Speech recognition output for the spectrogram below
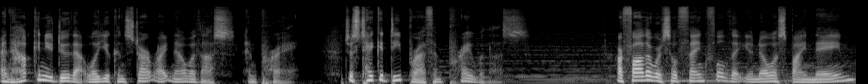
And how can you do that? Well, you can start right now with us and pray. Just take a deep breath and pray with us. Our Father, we're so thankful that you know us by name,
